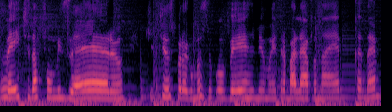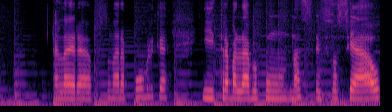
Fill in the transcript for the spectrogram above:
leite da Fome Zero, que tinha os programas do governo, minha mãe trabalhava na época, né, ela era funcionária pública e trabalhava com, na assistência social,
